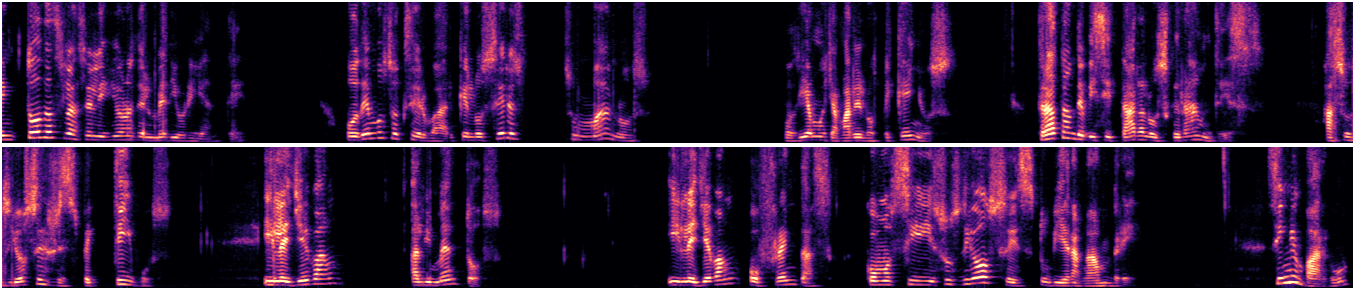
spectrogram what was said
en todas las religiones del Medio Oriente, podemos observar que los seres humanos, podríamos llamarle los pequeños, tratan de visitar a los grandes, a sus dioses respectivos, y le llevan alimentos y le llevan ofrendas como si sus dioses tuvieran hambre. Sin embargo,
